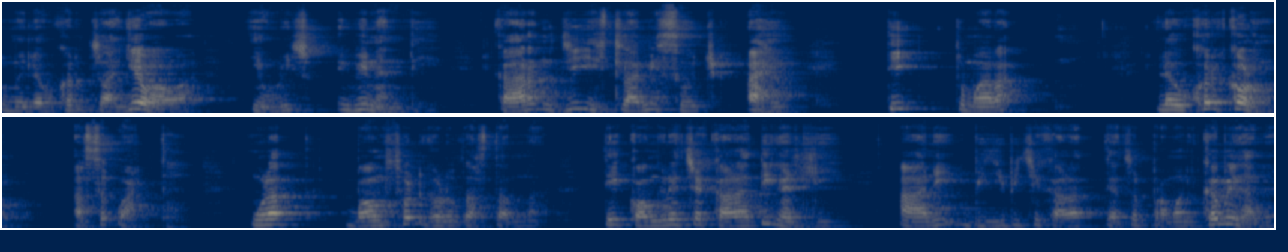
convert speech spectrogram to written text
तुम्ही लवकर जागे व्हावा एवढीच विनंती. कारण जी इस्लामी सोच आहे ती तुम्हाला लवकर कळू असं वाटतं. मुळात बॉम्बस्फोट घडत असताना ते काँग्रेसच्या काळातही घडली आणि बी जे पीच्या काळात त्याचं प्रमाण कमी झालं.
